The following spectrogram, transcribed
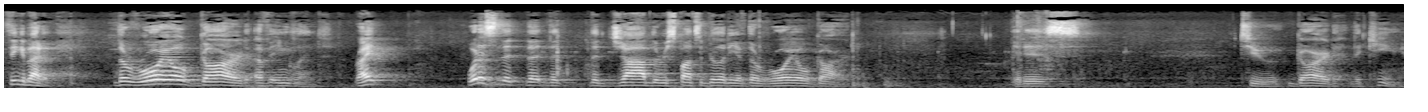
Think about it. The royal guard of England, right? What is the, the, the, the job, the responsibility of the royal guard? It is to guard the king,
